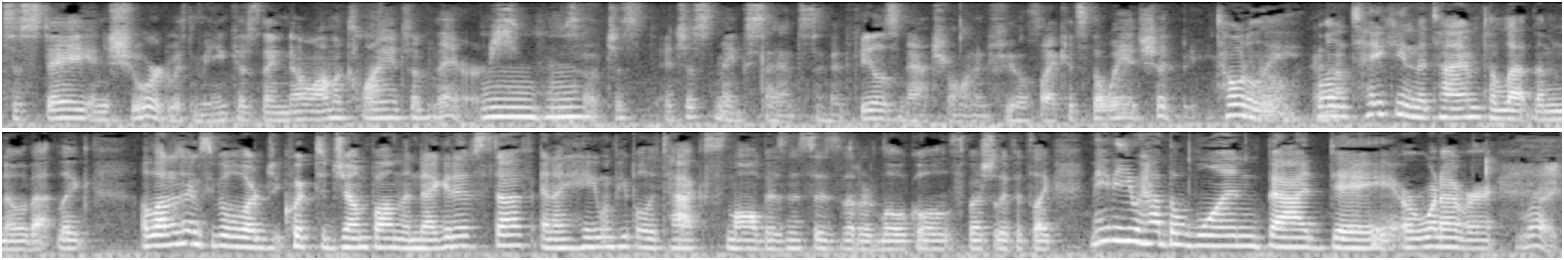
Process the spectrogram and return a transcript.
to stay insured with me because they know I'm a client of theirs. Mm-hmm. So it just it just makes sense and it feels natural and it feels like it's the way it should be. you Totally. know? Well, I- and taking the time to let them know that. Like, a lot of times people are quick to jump on the negative stuff, and I hate when people attack small businesses that are local, especially if it's like, maybe you had the one bad day or whatever. right.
